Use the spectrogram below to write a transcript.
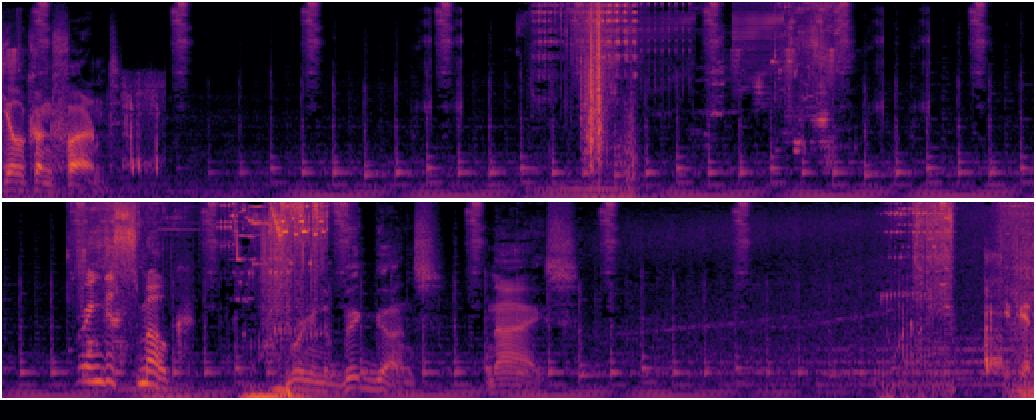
Kill confirmed. Bring the smoke. Bringing the big guns. Nice. If it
